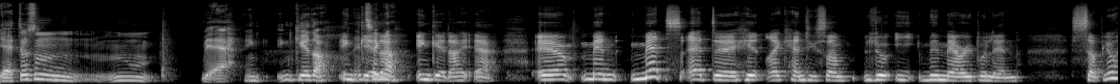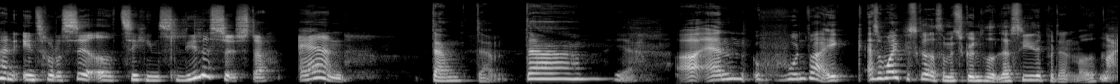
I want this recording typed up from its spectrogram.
Ja, det var sådan... Mm, ja, en, en gætter. En gætter, en gætter, ja. Øh, men mens at øh, Henrik han ligesom lå i med Mary Boleyn, så blev han introduceret til hendes lille søster, Anne. Dam, dam, dam. Ja. Og Anne, hun var ikke... Altså, hun var ikke beskrevet som en skønhed, lad os sige det på den måde. Nej.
